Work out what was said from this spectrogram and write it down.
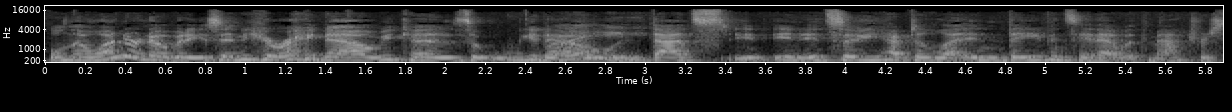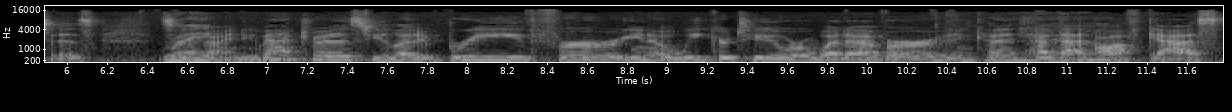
well, no wonder nobody's in here right now because, you know, Right. that's it, it, so you have to let, and they even say that with mattresses. So Right. you buy a new mattress, you let it breathe for, you know, a week or two or whatever and kind of have that off gas.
